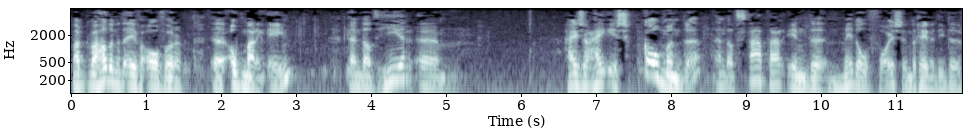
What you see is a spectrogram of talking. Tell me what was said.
Maar we hadden het even over uh, openbaring 1. En dat hier, uh, hij, hij, is komende, en dat staat daar in de middle voice. En degene die de,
